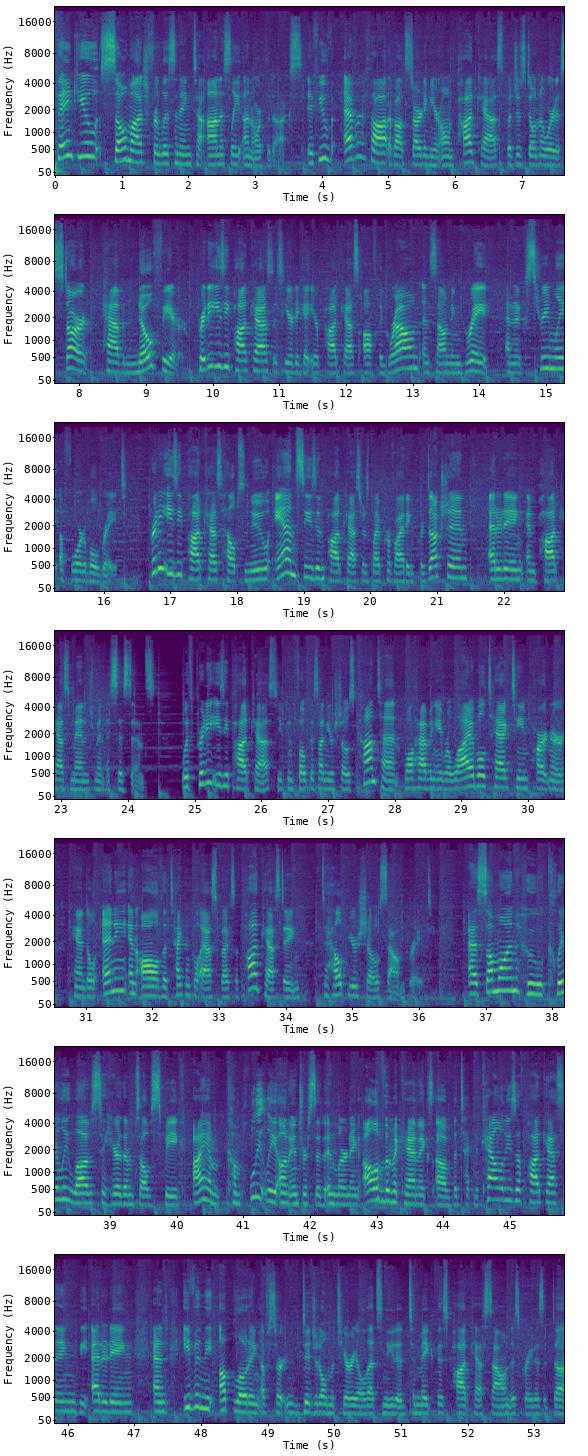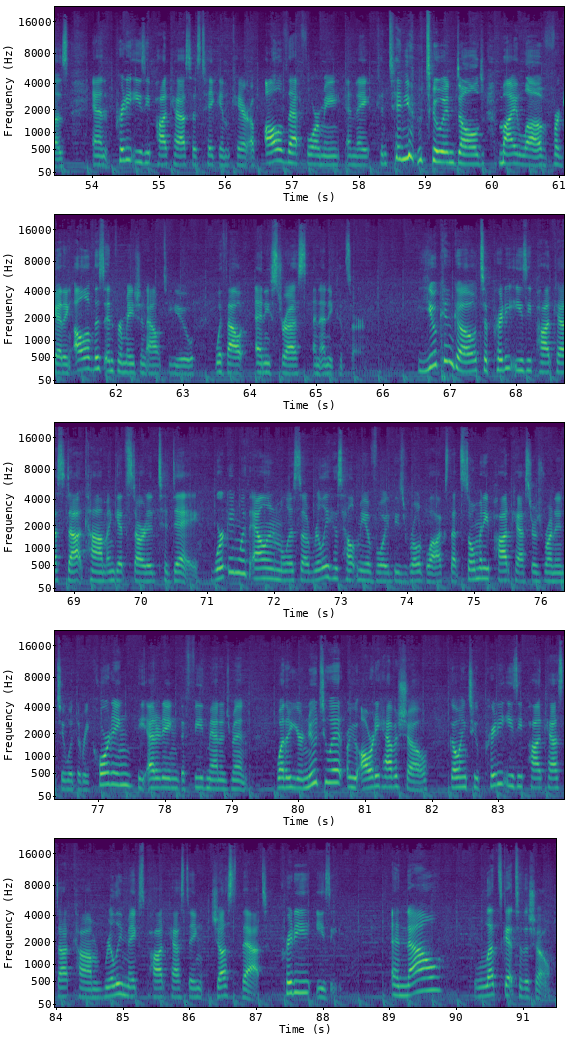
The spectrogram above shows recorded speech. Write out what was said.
Thank you so much for listening to Honestly Unorthodox. If you've ever thought about starting your own podcast but just don't know where to start, have no fear. Pretty Easy Podcast is here to get your podcast off the ground and sounding great at an extremely affordable rate. Pretty Easy Podcast helps new and seasoned podcasters by providing production, editing, and podcast management assistance. With Pretty Easy Podcasts, you can focus on your show's content while having a reliable tag team partner handle any and all of the technical aspects of podcasting to help your show sound great. As someone who clearly loves to hear themselves speak, I am completely uninterested in learning all of the mechanics of the technicalities of podcasting, the editing, and even the uploading of certain digital material that's needed to make this podcast sound as great as it does. And Pretty Easy Podcast has taken care of all of that for me, and they continue to indulge my love for getting all of this information out to you without any stress and any concern. You can go to prettyeasypodcast.com and get started today. Working with Alan and Melissa really has helped me avoid these roadblocks that so many podcasters run into with the recording, the editing, the feed management. Whether you're new to it or you already have a show, going to prettyeasypodcast.com really makes podcasting just that pretty easy. And now, let's get to the show.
